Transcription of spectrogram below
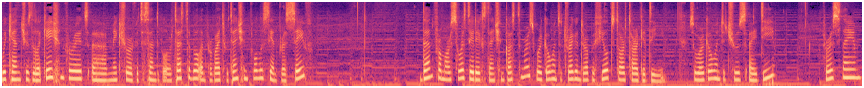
we can choose the location for it uh, make sure if it's sendable or testable and provide retention policy and press save. Then from our source data extension customers we're going to drag and drop a field to our target DE so we're going to choose ID first name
